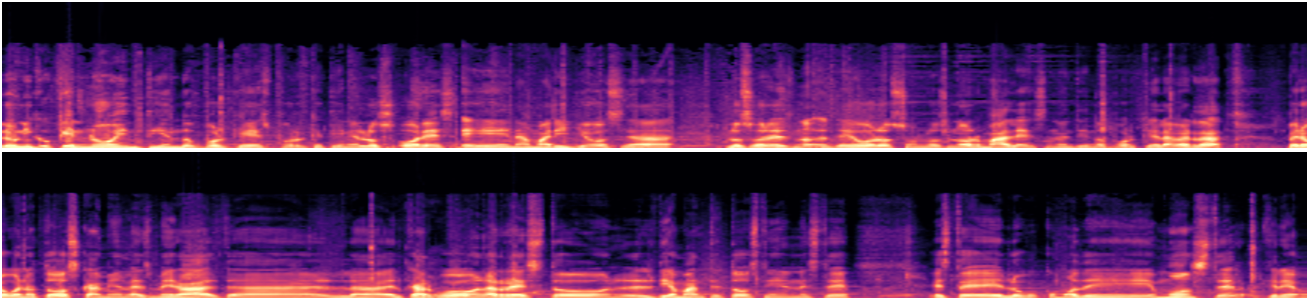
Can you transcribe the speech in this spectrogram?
Lo único que no entiendo por qué es porque tiene los ores en amarillo, o sea, los ores de oro son los normales, no entiendo por qué, la verdad. Pero bueno, todos cambian la esmeralda, el carbón, la redstone, el diamante, todos tienen este este logo como de Monster, creo,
